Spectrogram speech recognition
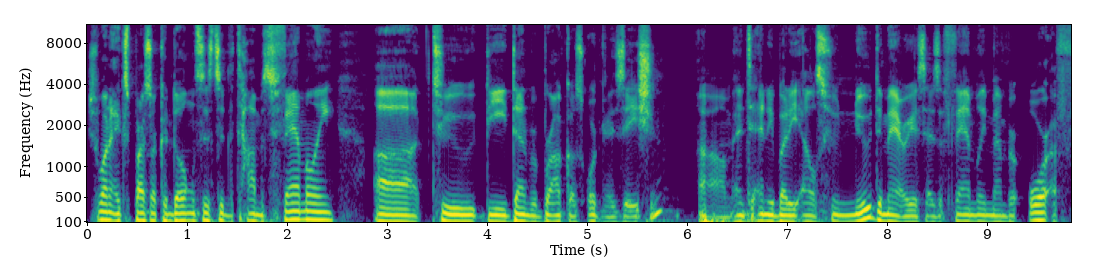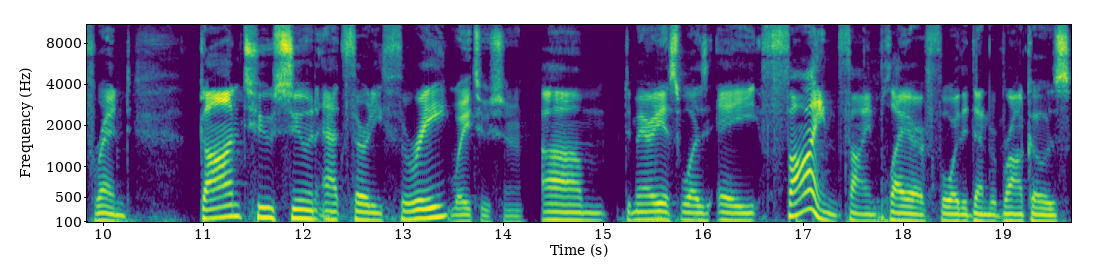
just want to express our condolences to the Thomas family, uh, to the Denver Broncos organization, um, and to anybody else who knew Demaryius as a family member or a friend. Gone too soon at 33. Way too soon. Um, Demaryius was a fine, fine player for the Denver Broncos.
